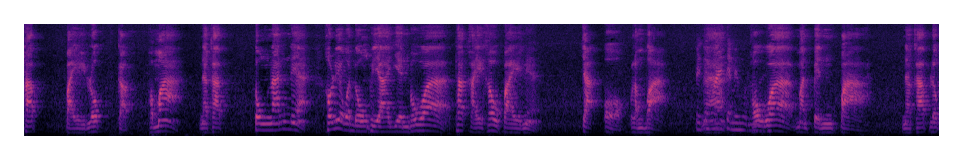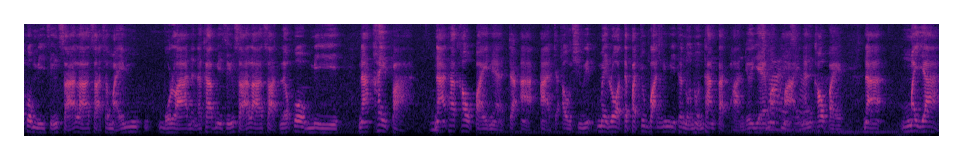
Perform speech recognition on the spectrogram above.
ทัพไปรบกับพม่านะครับ ตรงนั้นเนี่ยเขาเรียกว่าดงพญาเย็น เพราะว่าถ้าใครเข้าไปเนี่ยจะออกลำบากเป็นต้นไม้เต็มไปหมดเลยเพราะว่ามันเป็นป่านะครับ แล้วก็มีสิงสาราสัตว์สมัยโบราณเนี่ยนะครับ มีสิงสาราสัตว์แล้วก็มีนักไข้ป่านะถ้าเข้าไปเนี่ยจะอาอาจจะเอาชีวิตไม่รอดแต่ปัจจุบันนี้มีถนนหนทางตัดผ่านเยอะแยะมากมายใช่นั้นเข้าไปนะไม่ยาก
